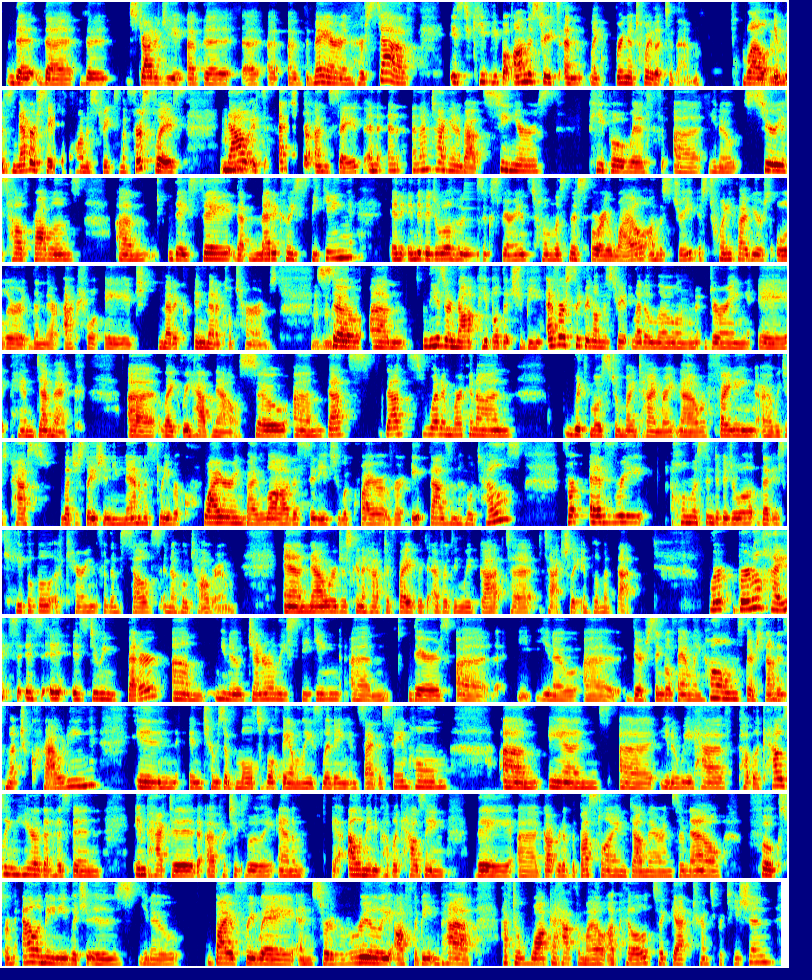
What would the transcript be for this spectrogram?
the the the strategy of the uh, uh of the mayor and her staff is to keep people on the streets and like bring a toilet to them. Well, mm-hmm. it was never safe on the streets in the first place. Mm-hmm. Now it's extra unsafe, and and and I'm talking about seniors, people with uh, you know serious health problems. Um, they say that medically speaking, an individual who's experienced homelessness for a while on the street is 25 years older than their actual age medic in medical terms mm-hmm. so um, these are not people that should be ever sleeping on the street let alone during a pandemic uh, like we have now so um, that's that's what i'm working on with most of my time right now. We're fighting, uh, we just passed legislation unanimously requiring by law the city to acquire over 8,000 hotels for every homeless individual that is capable of caring for themselves in a hotel room. And now we're just going to have to fight with everything we've got to, to actually implement that. Bernal Heights is is doing better. Um, you know, generally speaking, um, there's uh, you know uh, they're single family homes. There's not as much crowding in in terms of multiple families living inside the same home. Um, and, uh, you know, we have public housing here that has been impacted, uh, particularly Anim- Alemany Public Housing. They uh, got rid of the bus line down there. And so now folks from Alemany, which is, you know, by a freeway and sort of really off the beaten path, have to walk a half a mile uphill to get transportation.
